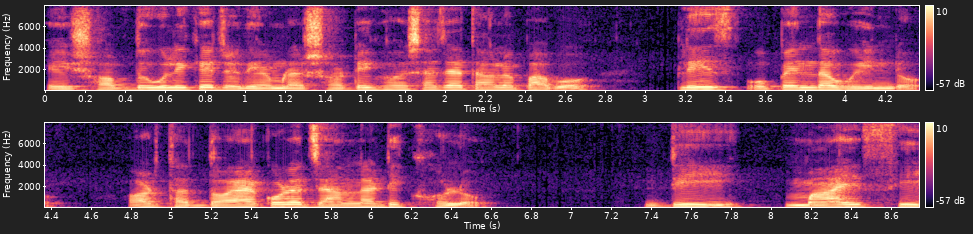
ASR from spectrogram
এই শব্দগুলিকে যদি আমরা সঠিকভাবে সাজাই, তাহলে পাবো প্লিজ ওপেন দ্য উইন্ডো অর্থাৎ দয়া করে জানলাটি খোলো। D my she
